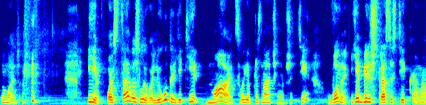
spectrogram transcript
Ну, майже. І ось це важливо. Люди, які мають своє призначення в житті, вони є більш стресостійкими,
